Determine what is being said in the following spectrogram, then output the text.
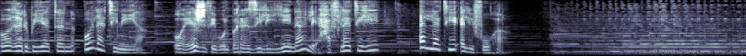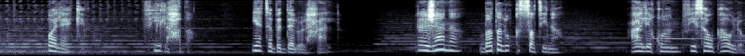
وغربية ولاتينية ويجذب البرازيليين لحفلاته التي ألفوها. ولكن في لحظة يتبدل الحال. رجانا بطل قصتنا. عالق في ساو باولو.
